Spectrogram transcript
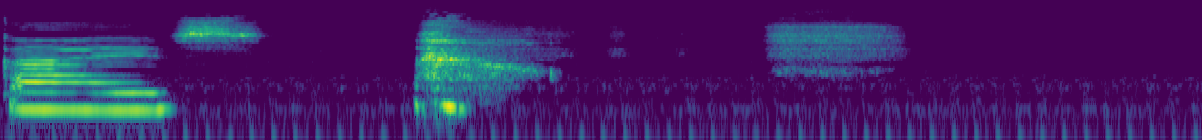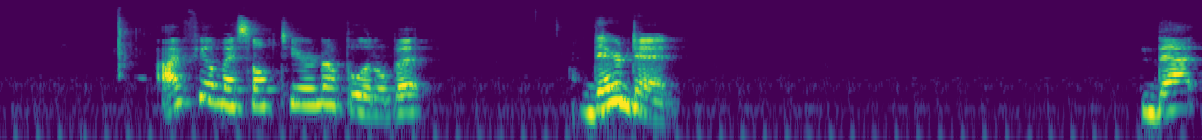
Guys. I feel myself tearing up a little bit. They're dead. That.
